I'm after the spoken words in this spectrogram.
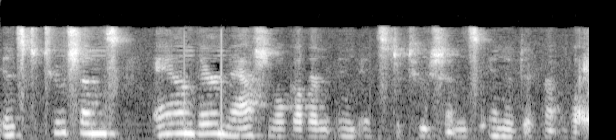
institutions and their national government institutions in a different way.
